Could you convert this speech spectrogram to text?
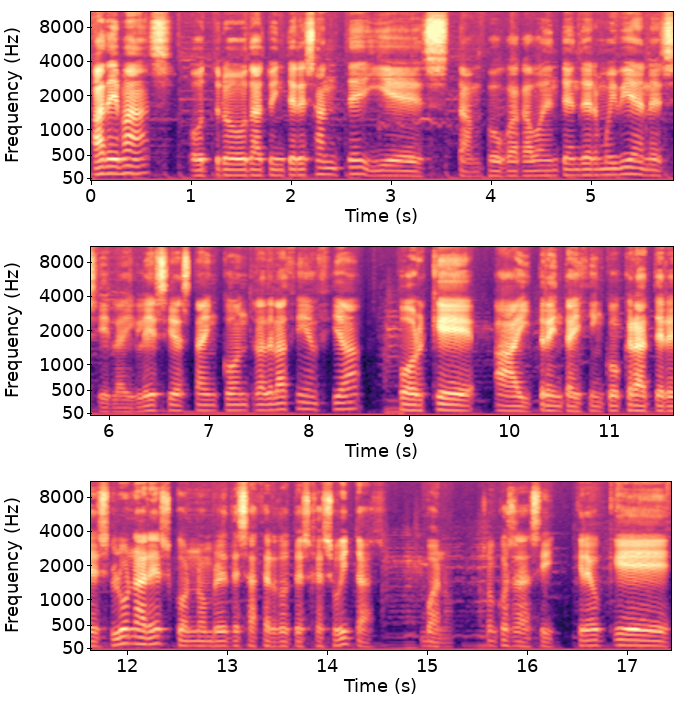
Además, otro dato interesante y es, tampoco acabo de entender muy bien, es si la iglesia está en contra de la ciencia porque hay 35 cráteres lunares con nombres de sacerdotes jesuitas. Bueno, son cosas así. Creo que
